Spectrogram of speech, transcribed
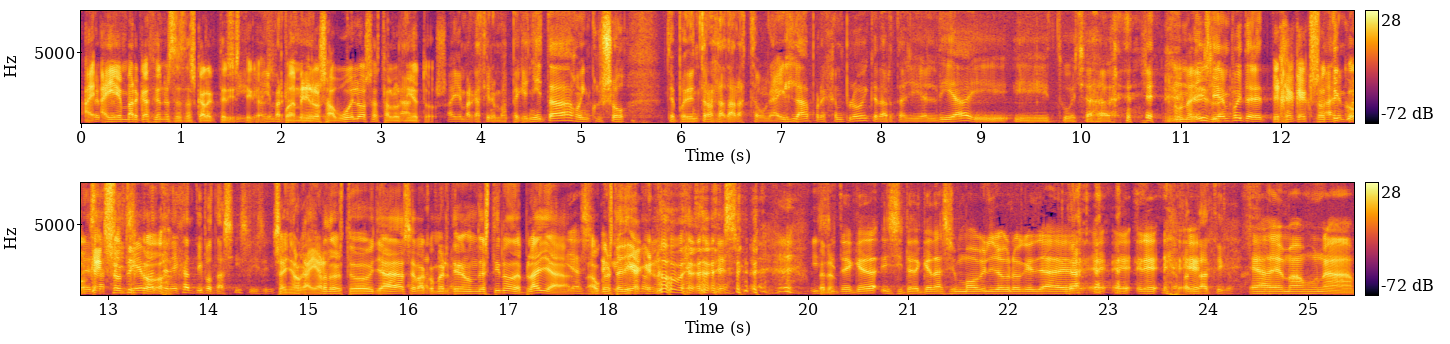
Hay, hay embarcaciones de estas características. Pueden venir los abuelos hasta los Claro, nietos. Hay embarcaciones más pequeñitas o incluso te pueden trasladar hasta una isla, por ejemplo, y quedarte allí el día y, y tú echas En una el isla. tiempo y te Dije, qué exótico, qué exótico. llevan, te dejan tipo taxi, sí, sí. Señor Gallardo, esto ya se va a convertir en un destino de playa. Aunque te usted diga que no. y, si te queda, y si te quedas sin móvil, yo creo que ya es, es- es- es- fantástico. es además una,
